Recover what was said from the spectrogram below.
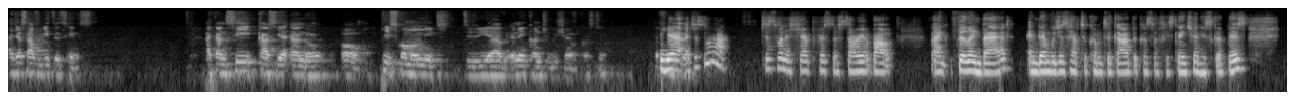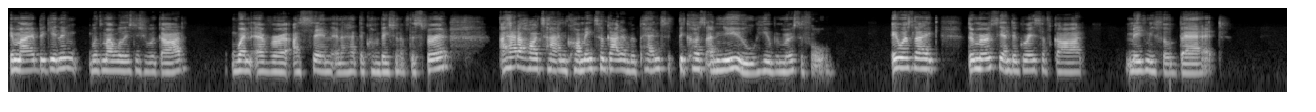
I just have little things. I can see Cassia and oh, oh please come on mute. Do you have any contribution or question? Yeah, I just wanna just want to share a personal story about like feeling bad and then we just have to come to God because of his nature and his goodness. In my beginning with my relationship with God, whenever I sin and I had the conviction of the spirit, I had a hard time coming to God and repent because I knew he would be merciful. It was like the mercy and the grace of God made me feel bad.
